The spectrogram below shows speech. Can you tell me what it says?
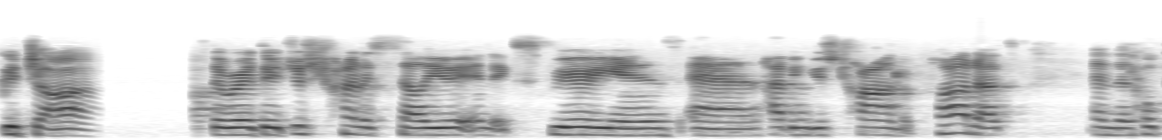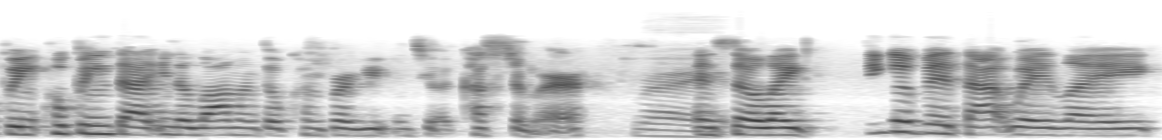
good job. Where they're just trying to sell you an experience and having you try on the product and then hoping hoping that in the long run they'll convert you into a customer. Right. And so like think of it that way like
